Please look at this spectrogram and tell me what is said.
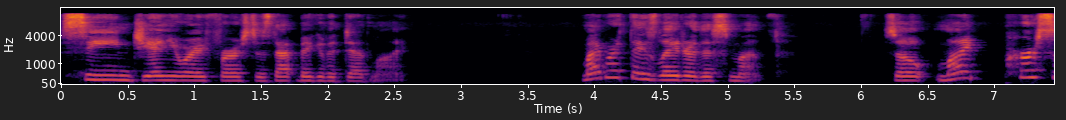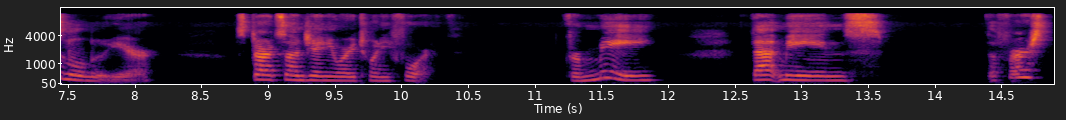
seen January 1st as that big of a deadline. My birthday's later this month, so my personal new year starts on January 24th. For me, that means the first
